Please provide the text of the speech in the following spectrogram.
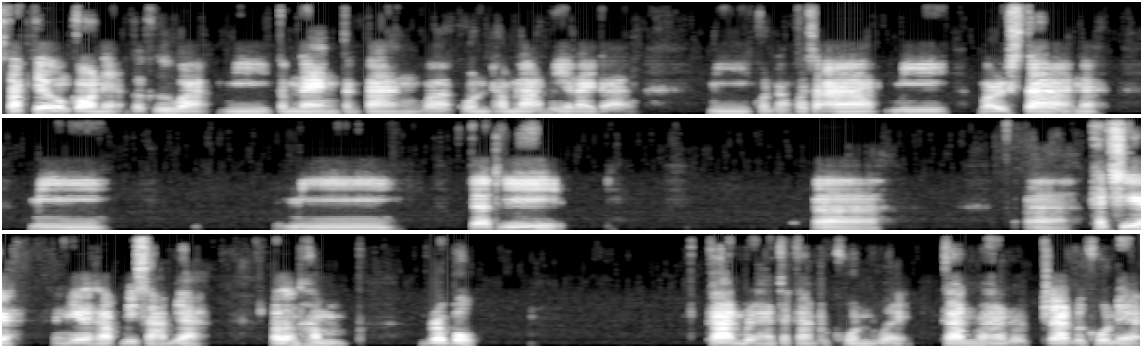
structure องค์กรเนี่ยก็คือว่ามีตำแหน่งต่างๆ ว่าคนทำร้านมีอะไรได้ มีคนทำความสะอาด มีบาริสต้านะ มี มีเจ้าที่แคชเชียร์อย่างนี้นะครับ มี 3 อย่าง เราต้องทำระบบการบริหารจัดการบุคคลด้วย การบริหารจัดการบุคคลเนี่ย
